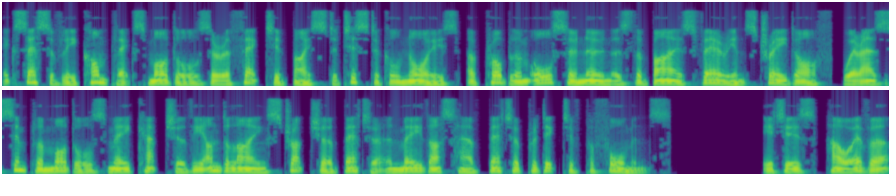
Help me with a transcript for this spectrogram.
excessively complex models are affected by statistical noise a problem also known as the bias-variance trade-off, whereas simpler models may capture the underlying structure better and may thus have better predictive performance. It is, however,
